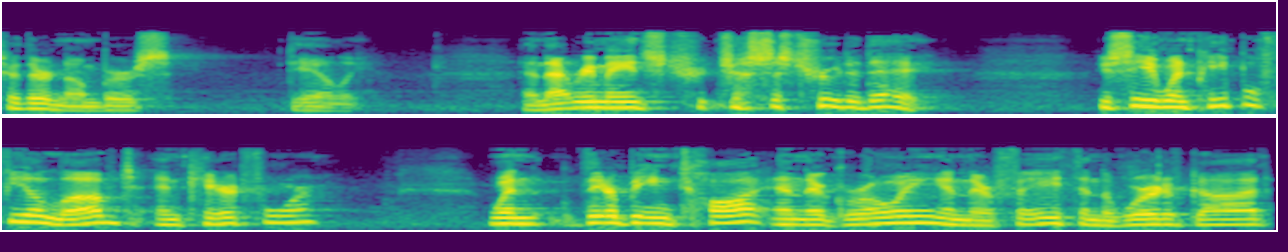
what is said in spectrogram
to their numbers daily. And that remains tr- just as true today. You see, when people feel loved and cared for, when they're being taught and they're growing in their faith in the Word of God,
